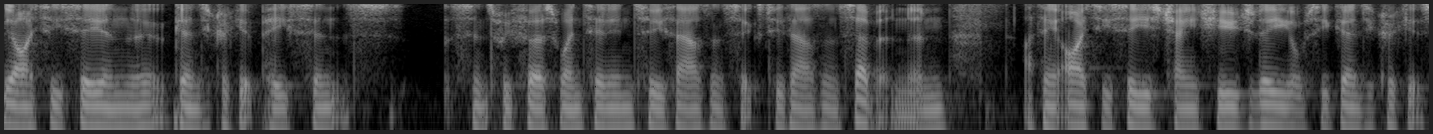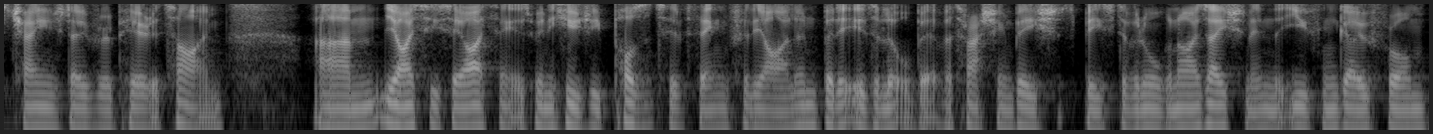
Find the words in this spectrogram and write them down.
the ICC and the Guernsey cricket piece since since we first went in in 2006 2007 and I think ICC's changed hugely. Obviously Guernsey cricket's changed over a period of time. Um, the ICC I think has been a hugely positive thing for the island but it is a little bit of a thrashing beast, beast of an organisation in that you can go from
